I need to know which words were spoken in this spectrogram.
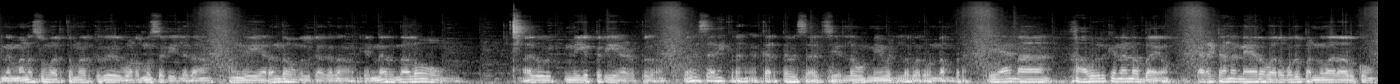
இந்த மனசும் வருத்தமாக இருக்குது உடம்பும் சரியில்லை தான் அங்கே இறந்தவங்களுக்காக தான் என்ன இருந்தாலும் அது ஒரு மிகப்பெரிய இழப்பு தான் விசாரிக்கிறாங்க கரெக்டாக விசாரிச்சு எல்லாம் உண்மையை வெளில வரும் நம்புறேன். ஏன்னா அவருக்கு என்னென்ன பயம்? கரெக்டான நேரம் வரும்போது பண்ணுவாராக இருக்கும்?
